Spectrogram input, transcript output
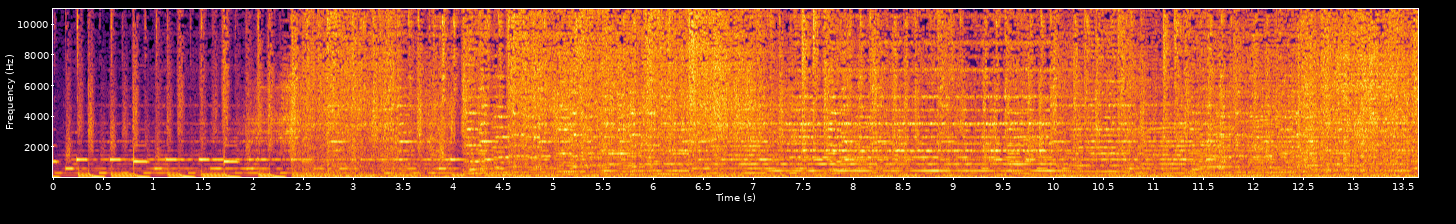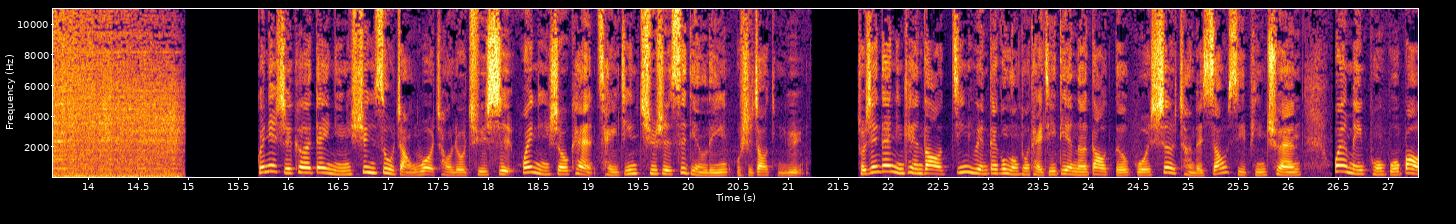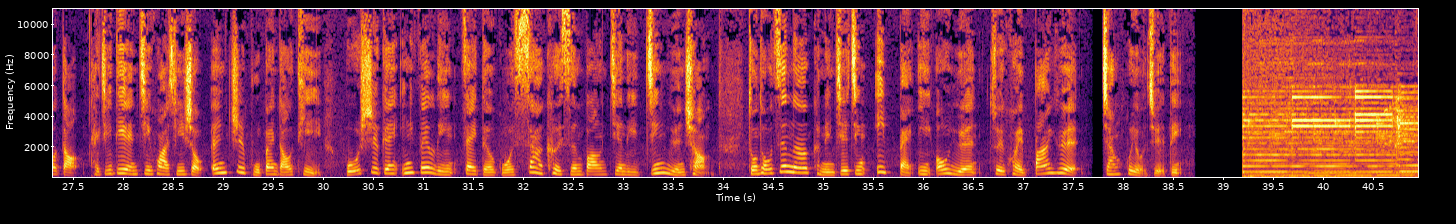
关键时刻带您迅速掌握潮流趋势，欢迎您收看《财经趋势四点零》，我是赵廷玉。首先带您看到晶圆代工龙头台积电呢到德国设厂的消息频传，外媒彭博报道，台积电计划携手恩智浦半导体、博士跟英飞凌在德国萨克森邦建立晶圆厂，总投资呢可能接近一百亿欧元，最快八月将会有决定。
